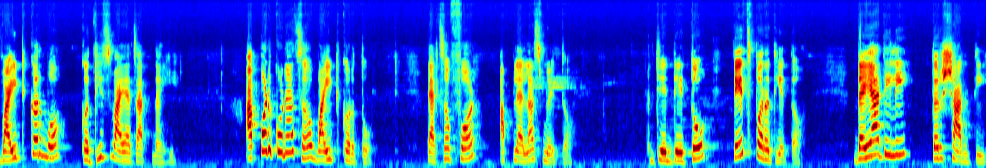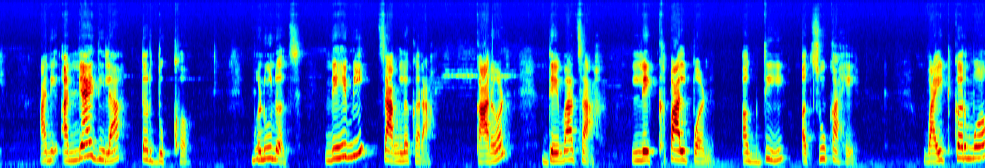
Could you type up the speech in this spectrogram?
वाईट कर्म कधीच वाया जात नाही. आपण कोणाचं वाईट करतो त्याचं फळ आपल्यालाच मिळतं. जे देतो तेच परत येतं. दया दिली तर शांती आणि अन्याय दिला तर दुःख. म्हणूनच नेहमी चांगलं करा. कारण देवाचा लेखपालपण अगदी अचूक आहे. वाईट कर्म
